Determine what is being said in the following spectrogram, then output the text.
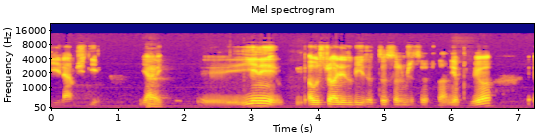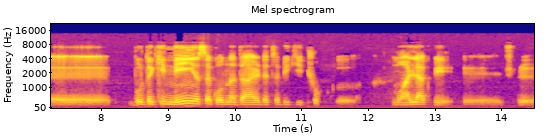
giyilen bir şey değil. Yani evet. e, yeni Avustralyalı bir tasarımcı tarafından yapılıyor. E, buradaki neyin yasak olduğuna dair de tabii ki çok e, muallak bir e, e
